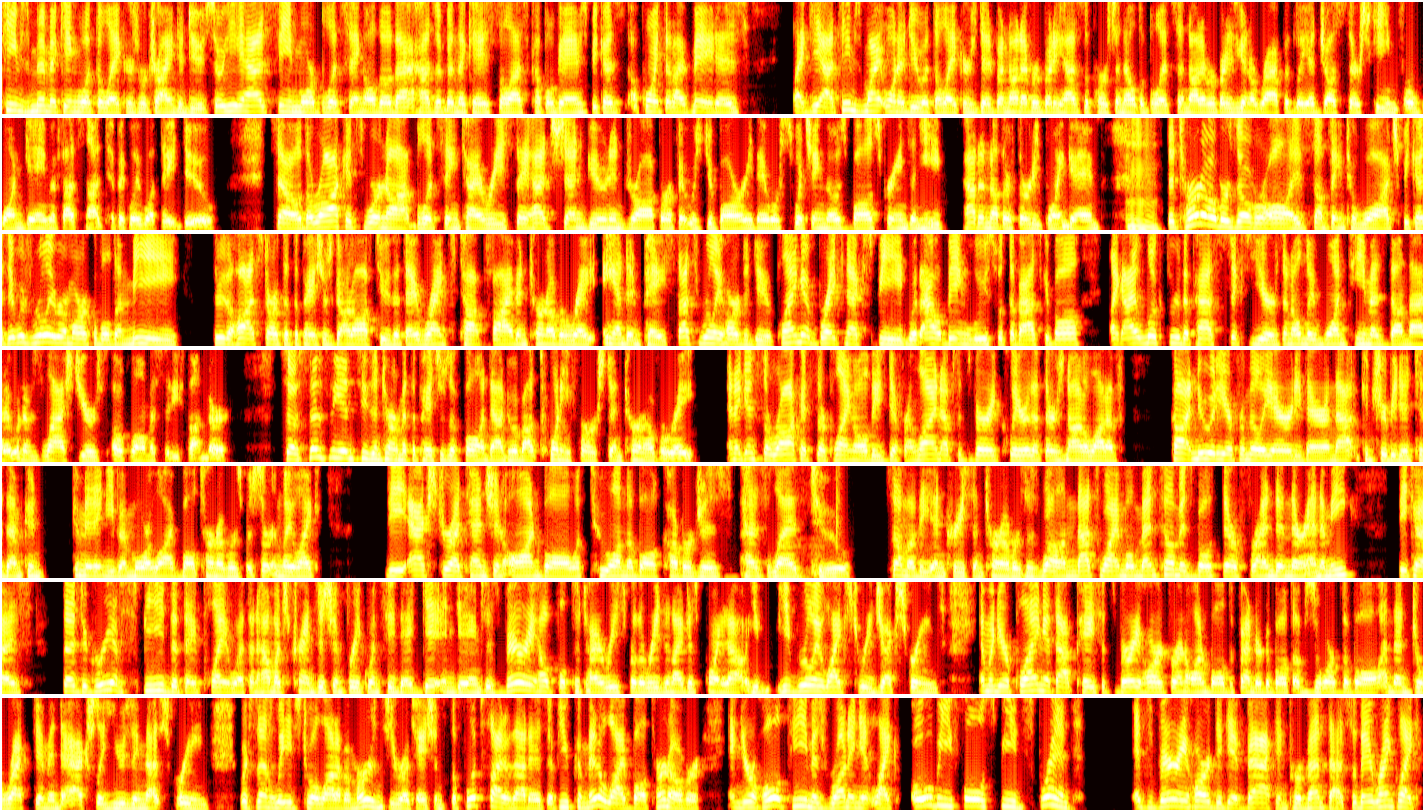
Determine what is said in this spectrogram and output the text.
teams mimicking what the Lakers were trying to do. So he has seen more blitzing, although that hasn't been the case the last couple games. Because a point that I've made is like, yeah, teams might want to do what the Lakers did, but not everybody has the personnel to blitz, and not everybody's going to rapidly adjust their scheme for one game if that's not typically what they do. So the Rockets were not blitzing Tyrese. They had Sengun and drop, or if it was Jabari, they were switching those ball screens, and he had another 30 point game. Mm-hmm. The turnovers overall is something to watch because it was really remarkable to me through the hot start that the Pacers got off to that they ranked top five in turnover rate and in pace. That's really hard to do. Playing at breakneck speed without being loose with the basketball. Like I looked through the past six years and only one team has done that when it was last year's Oklahoma City Thunder. So since the in-season tournament, the Pacers have fallen down to about 21st in turnover rate. And against the Rockets, they're playing all these different lineups. It's very clear that there's not a lot of continuity or familiarity there, and that contributed to them con- committing even more live ball turnovers. But certainly, like the extra attention on ball with two on the ball coverages has led to some of the increase in turnovers as well. And that's why momentum is both their friend and their enemy because the degree of speed that they play with and how much transition frequency they get in games is very helpful to Tyrese for the reason I just pointed out. He he really likes to reject screens. And when you're playing at that pace, it's very hard for an on-ball defender to both absorb the ball and then direct him into actually using that screen, which then leads to a lot of emergency rotations. The flip side of that is if you commit a live ball turnover and your whole team is running it like Obi full speed sprint, it's very hard to get back and prevent that. So they rank like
